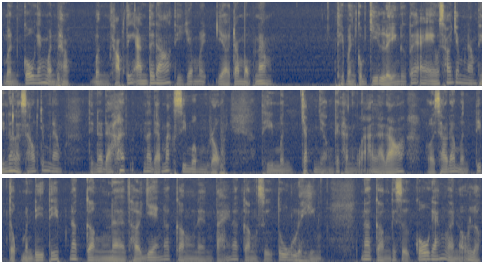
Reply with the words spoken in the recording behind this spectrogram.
Mình cố gắng mình học mình học tiếng Anh tới đó thì trong giờ trong một năm thì mình cũng chỉ luyện được tới IELTS 6.5 thì nó là 6.5 thì nó đã hết, nó đã maximum rồi. Thì mình chấp nhận cái thành quả là đó. Rồi sau đó mình tiếp tục mình đi tiếp. Nó cần thời gian, nó cần nền tảng, nó cần sự tu luyện, nó cần cái sự cố gắng và nỗ lực.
